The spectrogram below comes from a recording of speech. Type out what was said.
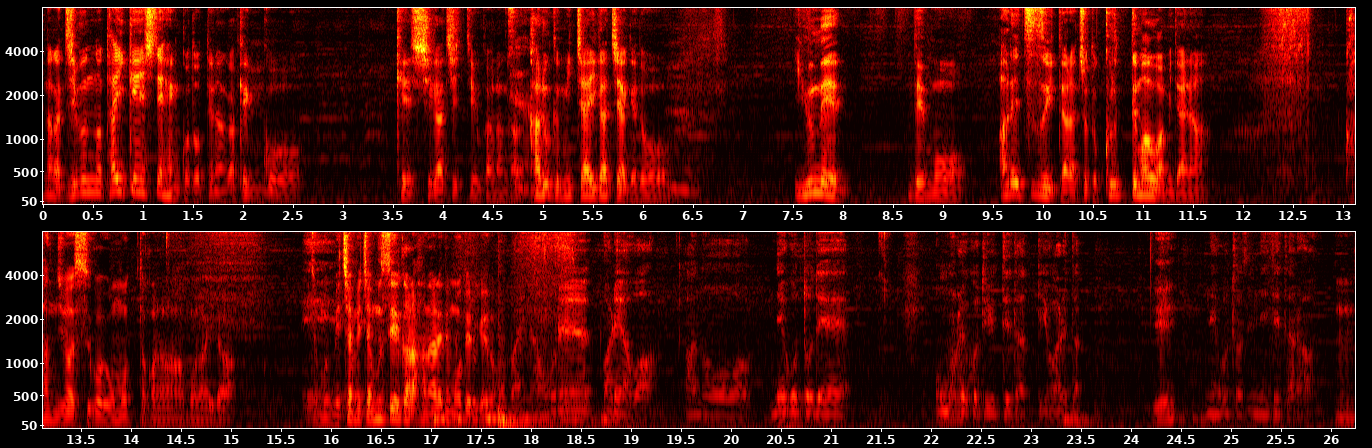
なんか自分の体験してへんことってなんか結構軽視しがちっていうかなんか軽く見ちゃいがちやけど、うん。夢でもあれ続いたらちょっと狂ってまうわみたいな感じはすごい思ったかなこの間もめちゃめちゃ無声から離れてモテるけど。やばいな俺あれやわ。あの寝言でおもろいこと言ってたって言われた。え？寝言で寝てたら。うん。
